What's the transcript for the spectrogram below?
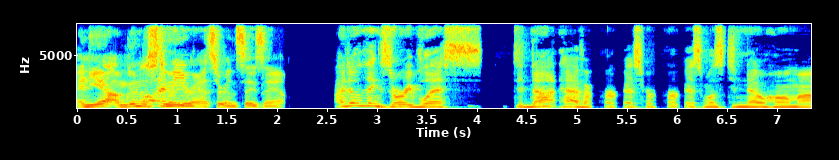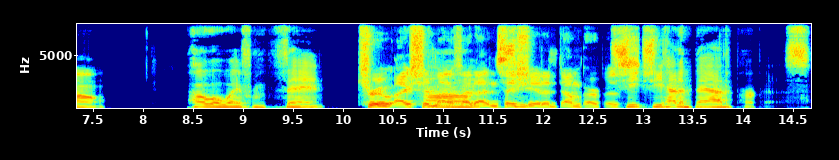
and yeah, I'm gonna Well, I steal your answer and say Zam. I don't think Zorii Bliss did not have a purpose. Her purpose was to no homo Poe away from Finn. True. I should modify Um, that and say she- she, had a dumb purpose. She she had a bad purpose.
